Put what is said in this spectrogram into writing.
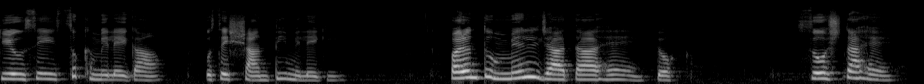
कि उसे सुख मिलेगा, उसे शांति मिलेगी, परंतु मिल जाता है दुख। सोचता है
